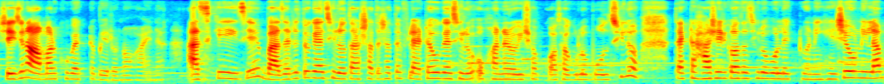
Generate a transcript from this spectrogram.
সেই জন্য আমার খুব একটা বেরোনো হয় না। আজকে এই যে বাজারে তো গেছিল, তার সাথে সাথে ফ্ল্যাটেও গেছিল, ওখানের ওই সব কথাগুলো বলছিল। তো একটা হাসির কথা ছিল বলে একটুখানি হেসেও নিলাম।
